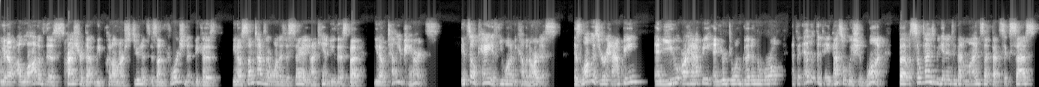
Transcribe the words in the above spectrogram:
you know, a lot of this pressure that we put on our students is unfortunate because, you know, sometimes I wanted to say, and I can't do this, but, you know, tell your parents it's okay if you want to become an artist as long as you're happy and you are happy and you're doing good in the world, at the end of the day, that's what we should want. But sometimes we get into that mindset that success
